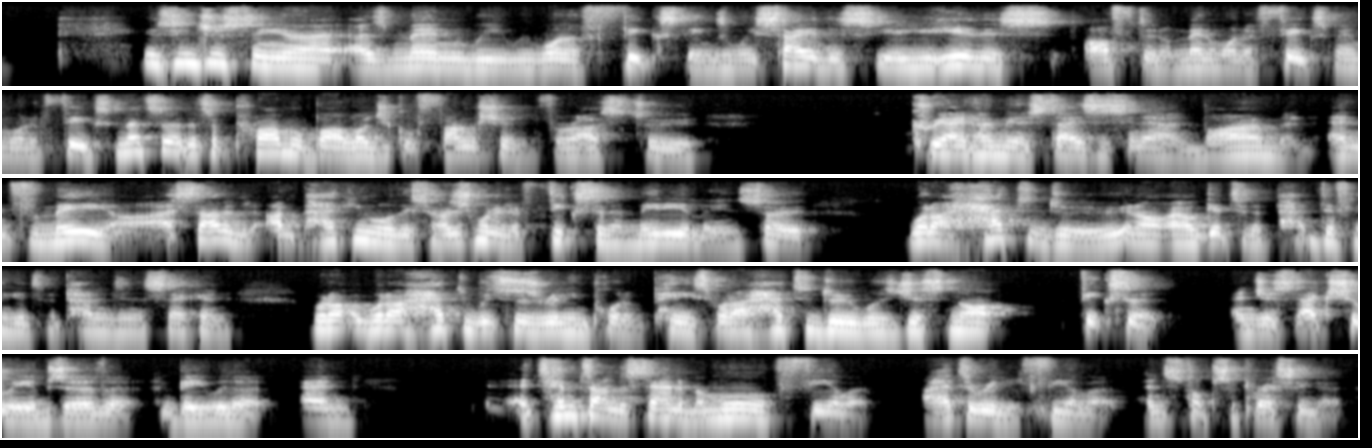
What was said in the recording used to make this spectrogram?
it's interesting, you know, as men, we, we want to fix things. And we say this, you, know, you hear this often, or men want to fix, men want to fix. And that's a, that's a primal biological function for us to create homeostasis in our environment. And for me, I started unpacking all this. And I just wanted to fix it immediately. And so what I had to do, and I'll, I'll get to the, definitely get to the patterns in a second. What I, what I had to, which is a really important piece, what I had to do was just not fix it. and just actually observe it and be with it and attempt to understand it, but more feel it. I had to really feel it and stop suppressing it.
